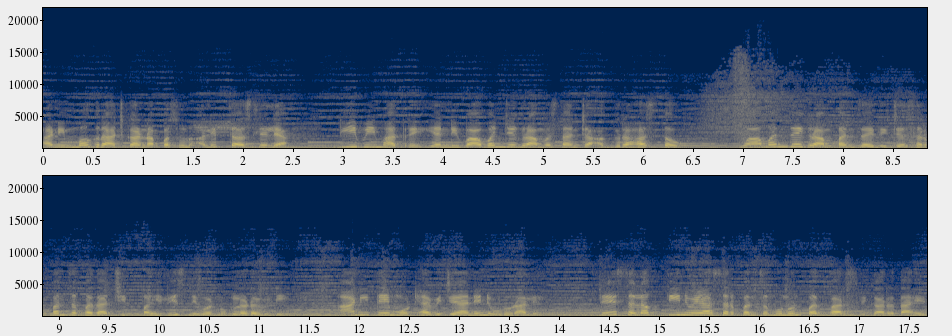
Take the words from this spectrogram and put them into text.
आणि मग राजकारणापासून अलिप्त असलेल्या डी. बी. म्हात्रे यांनी वावंजे ग्रामस्थांच्या आग्रहास्तव वावंजे ग्रामपंचायतीच्या सरपंच पदाची पहिलीच निवडणूक लढविली. आणि ते मोठ्या विजयाने निवडून आले. ते सलग तीन वेळा सरपंच म्हणून पदभार स्वीकारत आहेत.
